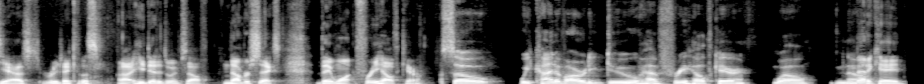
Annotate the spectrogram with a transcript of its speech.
yeah, it's ridiculous. Uh, he did it to himself. Number six, they want free healthcare, So we kind of already do have free healthcare. Well, no. Medicaid,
